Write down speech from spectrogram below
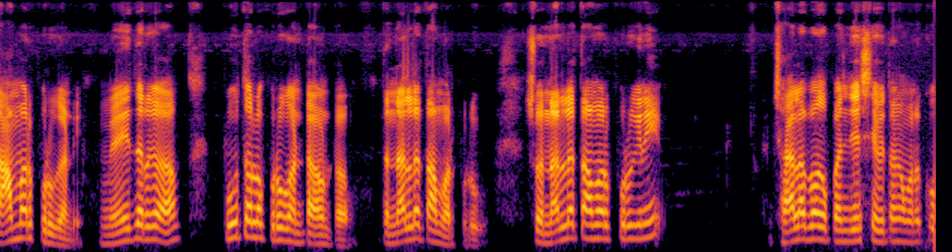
తామర పురుగు అండి. మేజర్గా పూతల పురుగు అంటూ ఉంటాం. నల్ల తామర పురుగు. సో నల్ల తామర పురుగుని చాలా బాగా పనిచేసే విధంగా మనకు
